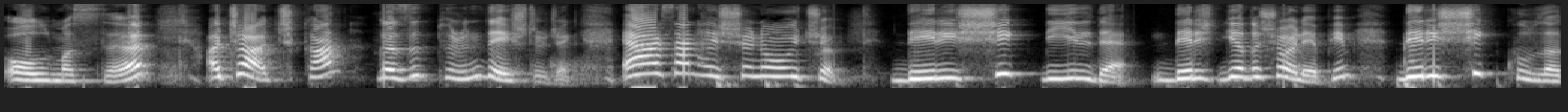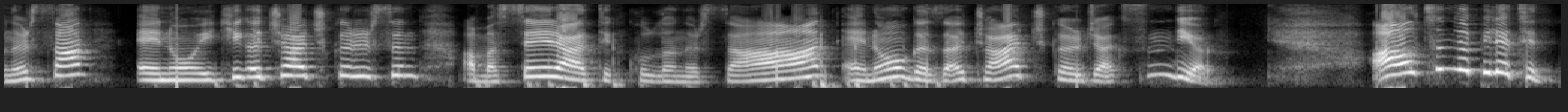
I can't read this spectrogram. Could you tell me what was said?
olması açığa çıkan gazı türünü değiştirecek. Eğer sen HNO3'ü derişik değil de deriş, ya da şöyle yapayım. Derişik kullanırsan NO2 açığa çıkarırsın ama seyreltik kullanırsan NO gazı açığa çıkaracaksın diyorum. Altın ve platin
